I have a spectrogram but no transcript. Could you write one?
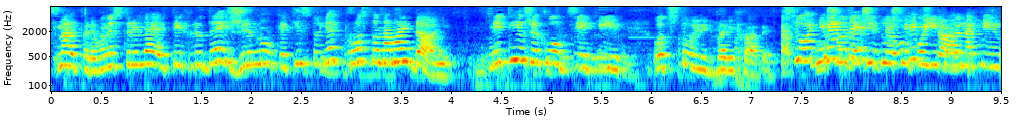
снайпери, вони стріляють тих людей, жінок, які стоять просто на Майдані. Не ті вже хлопці, які отстоюють барикади. Сьогодні що за тітушки поїхали на Київ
